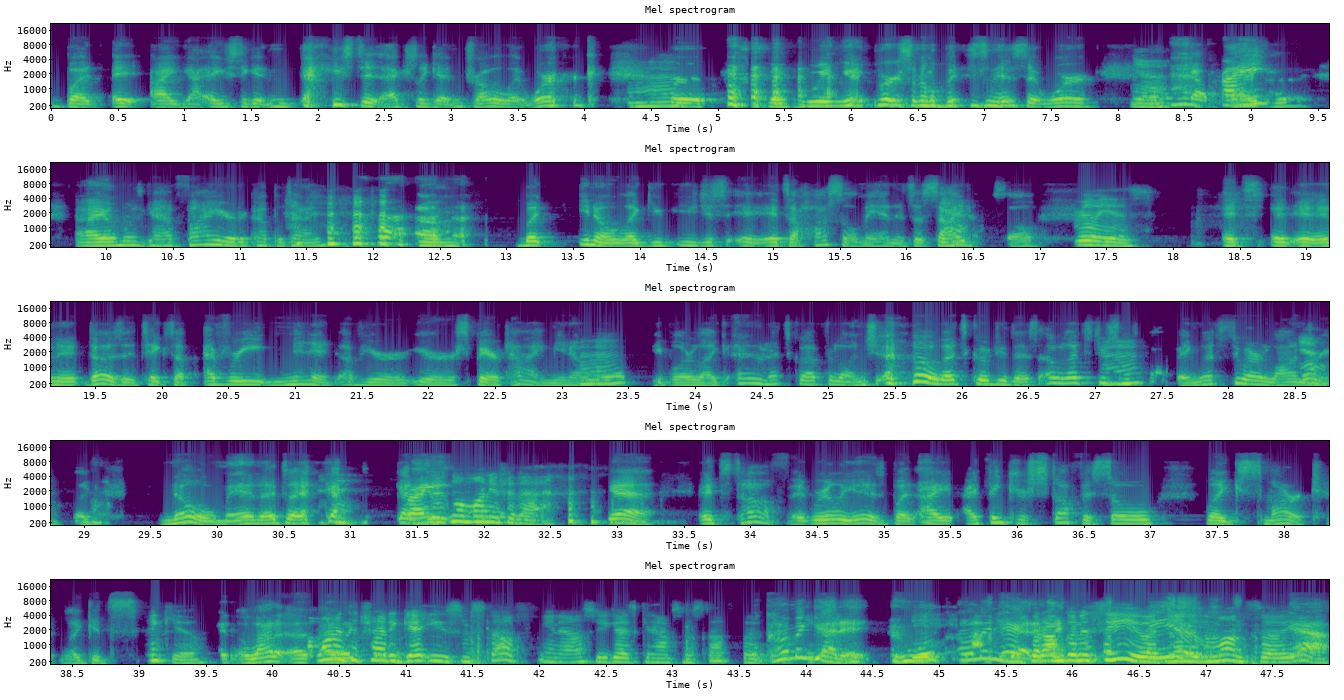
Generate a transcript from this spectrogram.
but I, I got- I used to get in, I used to actually get in trouble at work Mhm. for you know, doing personal business at work. Yeah. Almost got Right. fired. I almost got fired a couple times. Um, but you know, like you, you just, i- it's a hustle, man. It's a side hustle. really is. It's, it, and it does, it takes up every minute of your, your spare time, you know, Mhm. people are like, oh, let's go out for lunch. Oh, let's go do this. Oh, let's do Mm-hmm. some shopping. Let's do our laundry. Like, no, man, that's like, I got, got Right. There's no money for that. yeah it's tough. It really is. But I I think your stuff is so like smart. Like it's Thank you. a lot of. uh, I wanted like, to try to get you some stuff, you know, so you guys can have some stuff, Well, but. come and get it. We'll come and yeah, get But it. I'm gonna see you at the end of the month, so yeah. Yeah.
